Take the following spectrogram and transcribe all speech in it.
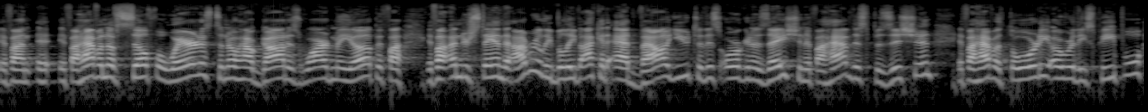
if I, if I have enough self awareness to know how God has wired me up, if I, if I understand that I really believe I could add value to this organization, if I have this position, if I have authority over these people,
